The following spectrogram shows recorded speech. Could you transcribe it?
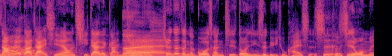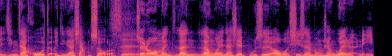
然后还有大家一起那种期待的感觉，就那整个过程其实都已经是旅途开始的时刻。其实我们已经在获得，已经在享受了。是，所以如果我们认认为那些不是哦，我牺牲奉献为了你，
